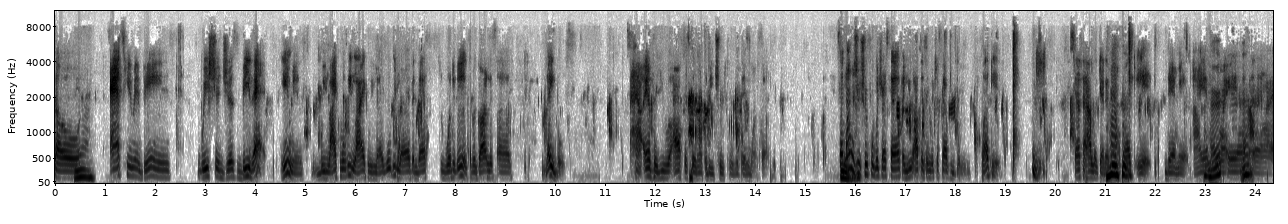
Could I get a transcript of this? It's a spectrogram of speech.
so yeah. as human beings we should just be that humans. We like what we like, we love what we love, and that's what it is, regardless of labels. However, you will also still want to be truthful within oneself. So as long as you're truthful with yourself and you authentic with yourself, fuck it. That's how I look at it. Now. fuck it. Damn it. I am who I am and I,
